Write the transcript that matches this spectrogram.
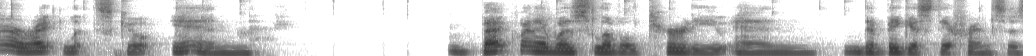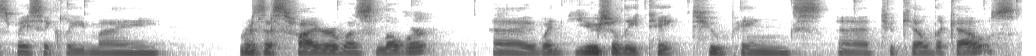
All right, let's go in. Back when I was level 30 and the biggest difference is basically my resist fire was lower. I would usually take two pings uh, to kill the cows.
